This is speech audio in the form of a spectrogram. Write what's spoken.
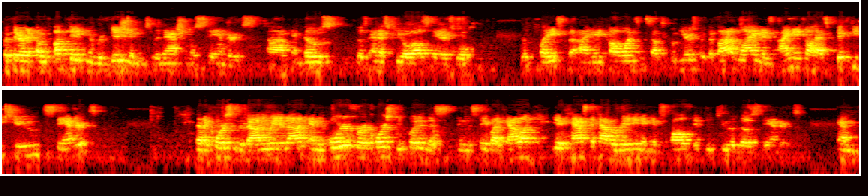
but they're an update and a revision to the national standards. Um, and those, those NSQOL standards will replace the INACOL ones in subsequent years, but the bottom line is INACOL has 52 standards that a course is evaluated on, and in order for a course to be put in this in the statewide catalog, it has to have a rating against all 52 of those standards. And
